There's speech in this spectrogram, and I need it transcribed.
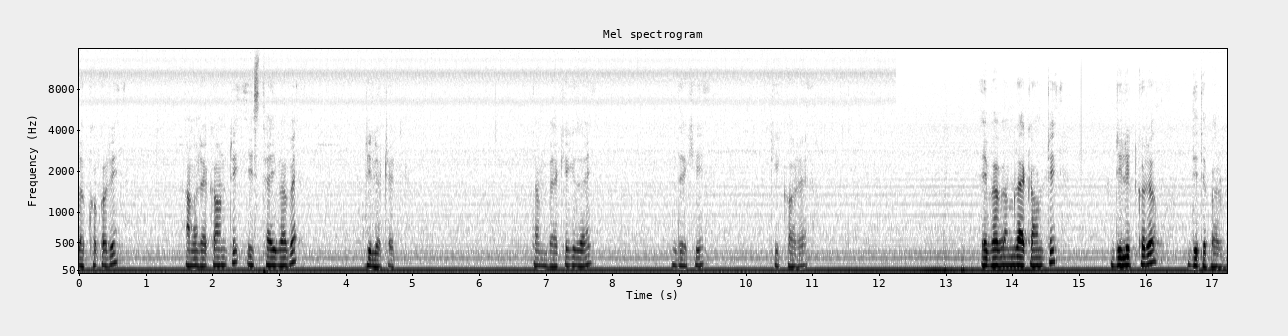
লক্ষ্য করি, আমার অ্যাকাউন্টটি স্থায়ীভাবে ডিলেটেড তো আমি ব্যাকে যাই, দেখি কি করে। এভাবে আমরা অ্যাকাউন্টটি ডিলিট করেও দিতে পারব।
